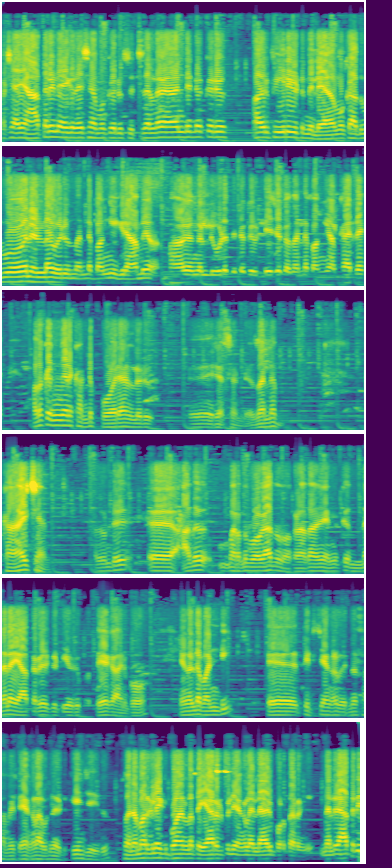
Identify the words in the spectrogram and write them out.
പക്ഷെ ആ യാത്രയിൽ ഏകദേശം നമുക്കൊരു സ്വിറ്റ്സർലാൻഡിന്റെ ഒക്കെ ഒരു ആ ഒരു ഫീൽ കിട്ടുന്നില്ലേ? നമുക്ക് അതുപോലെയുള്ള ഒരു നല്ല ഭംഗി ഗ്രാമീണ ഭാഗങ്ങളിലൂടെ ഇതിന്റെയൊക്കെ വില്ലേജൊക്കെ നല്ല ഭംഗി ആൾക്കാരുടെ അതൊക്കെ ഇങ്ങനെ കണ്ടു പോരാനുള്ളൊരു രസമുണ്ട്. നല്ല കാഴ്ചയാണ്. അതുകൊണ്ട് അത് മറന്നു പോകാതെ നോക്കണം. അതാണ് ഞങ്ങൾക്ക് ഇന്നലെ യാത്രയിൽ കിട്ടിയ ഒരു പ്രത്യേക അനുഭവം. ഞങ്ങളുടെ വണ്ടി തിരിച്ച് ഞങ്ങൾ വരുന്ന സമയത്ത് ഞങ്ങൾ അവിടുന്ന് എടുക്കുകയും ചെയ്തു. സോനമാർഗിലേക്ക് പോകാനുള്ള തയ്യാറെടുപ്പിൽ ഞങ്ങൾ എല്ലാവരും പുറത്തിറങ്ങി. ഇന്നലെ രാത്രി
